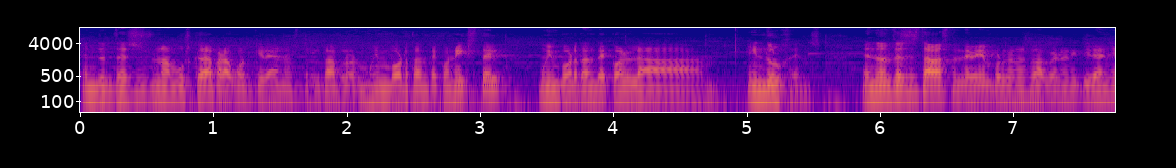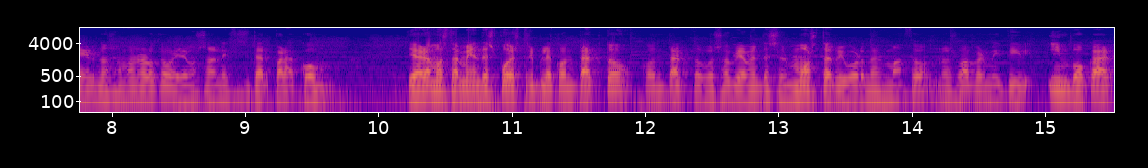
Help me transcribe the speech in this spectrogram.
Entonces es una búsqueda para cualquiera de nuestros Darklords. Muy importante con Ixtel, muy importante con la Indulgence. Entonces está bastante bien porque nos va a permitir añadirnos a mano lo que vayamos a necesitar para combo. Y haremos también después triple contacto. Contacto, pues obviamente es el Monster Reborn del mazo. Nos va a permitir invocar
